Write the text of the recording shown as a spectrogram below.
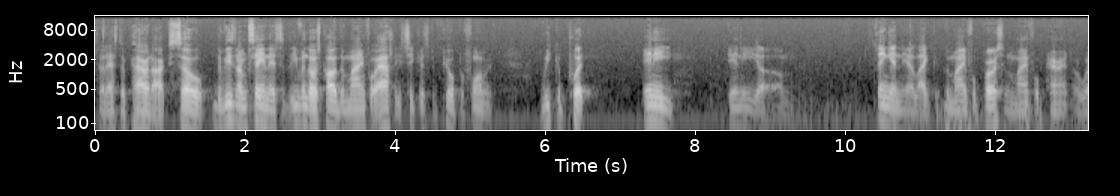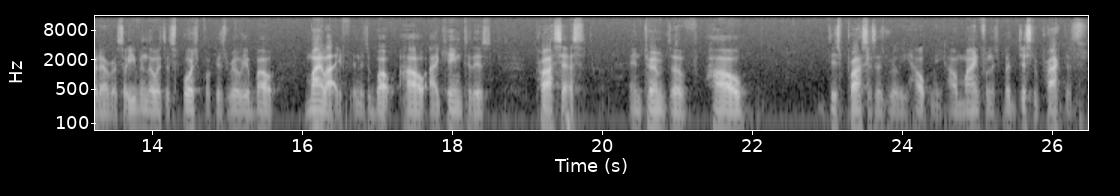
So that's the paradox. So the reason I'm saying this is even though it's called the Mindful Athlete Secrets to Pure Performance, we could put any any um, thing in there like the mindful person, the mindful parent, or whatever. So even though it's a sports book, it's really about my life and it's about how I came to this process in terms of how this process has really helped me, how mindfulness, but just the practice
